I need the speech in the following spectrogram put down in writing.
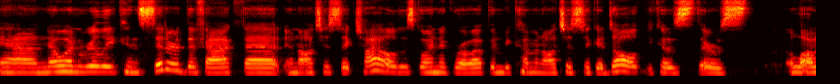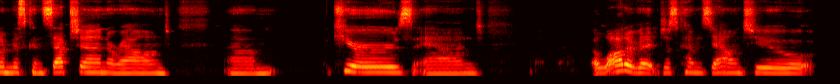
And no one really considered the fact that an autistic child is going to grow up and become an autistic adult because there's a lot of misconception around um, cures and a lot of it just comes down to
